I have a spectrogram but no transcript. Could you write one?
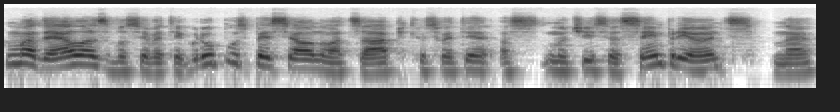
Uma delas, você vai ter grupo especial no WhatsApp, que você vai ter as notícias sempre antes, né?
